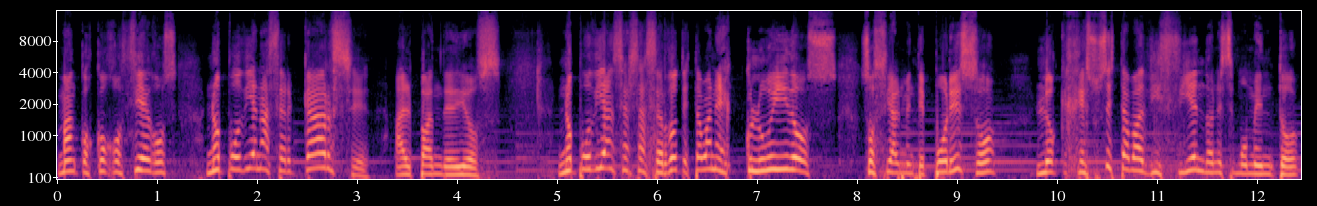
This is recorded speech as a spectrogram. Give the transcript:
Mancos, cojos, ciegos, no podían acercarse al pan de Dios. No podían ser sacerdotes, estaban excluidos socialmente. Por eso, lo que Jesús estaba diciendo en ese momento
